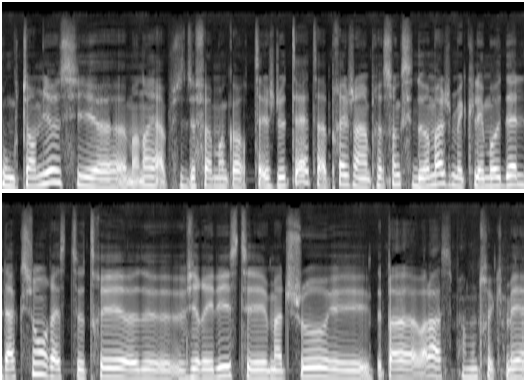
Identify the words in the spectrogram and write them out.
Donc tant mieux si maintenant il y a plus de femmes en cortège de tête. Après j'ai l'impression que c'est dommage mais que les modèles d'action restent très virilistes et machos et c'est pas, voilà, c'est pas mon truc. Mais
